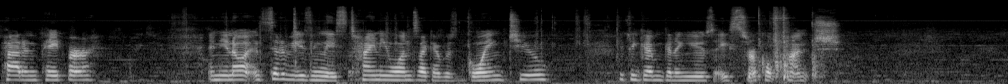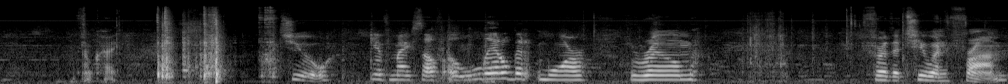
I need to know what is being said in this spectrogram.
pattern paper and you know what, instead of using these tiny ones like I was going to, I think I'm going to use a circle punch. Okay. To give myself a little bit more room for the to and from.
